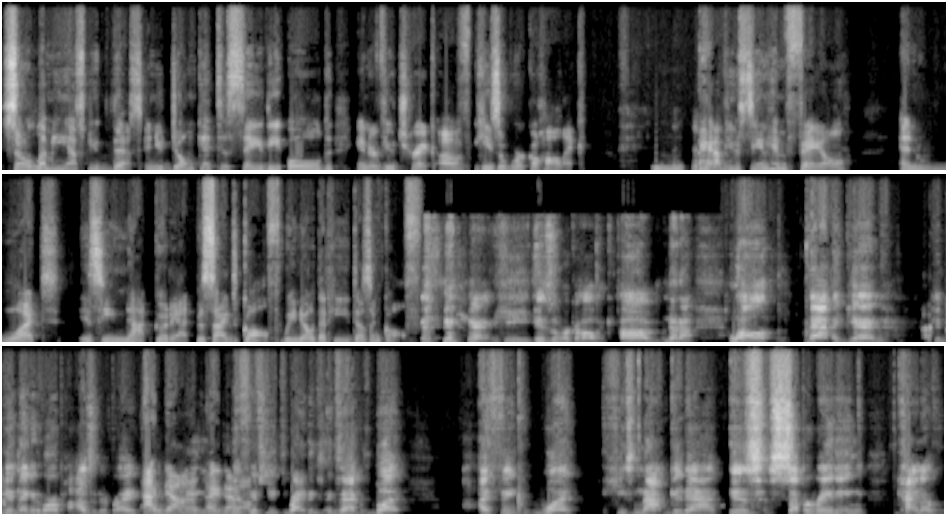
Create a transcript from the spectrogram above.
So let me ask you this, and you don't get to say the old interview trick of he's a workaholic. Have you seen him fail? And what is he not good at besides golf? We know that he doesn't golf. he is a workaholic. Um, no, no. Well, that again could be a negative or a positive, right? I know, I, mean, I know. If, if you, right, exactly. But I think what he's not good at is separating kind of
